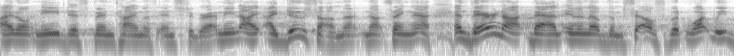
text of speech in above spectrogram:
I don't need to spend time with Instagram. I mean, I, I do some, not, not saying that. And they're not bad in and of themselves, but what we've,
